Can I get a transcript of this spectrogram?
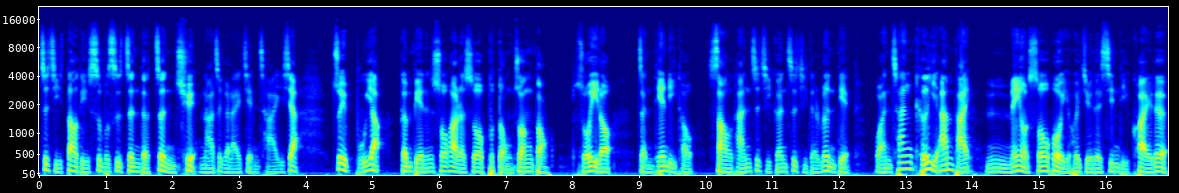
自己到底是不是真的正确？拿这个来检查一下。最不要跟别人说话的时候不懂装懂。所以咯，整天里头少谈自己跟自己的论点。晚餐可以安排，嗯，没有收获也会觉得心里快乐。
